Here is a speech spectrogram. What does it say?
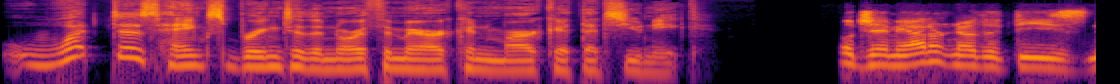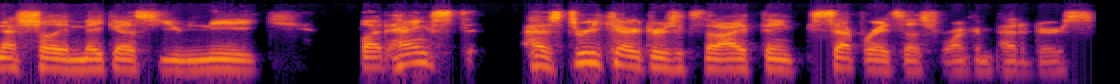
What does Hengst bring to the North American market that's unique? Well, Jamie, I don't know that these necessarily make us unique, but Hengst has three characteristics that I think separates us from our competitors.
